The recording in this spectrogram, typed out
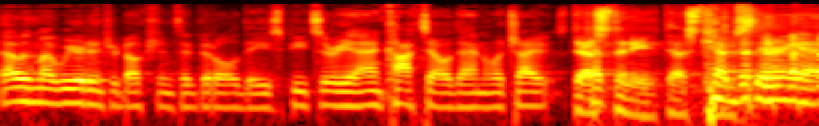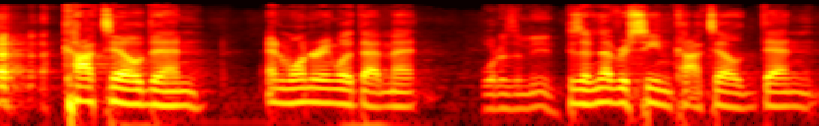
that was my weird introduction to good old days pizzeria and cocktail den, which I kept, Destiny. Destiny. kept staring at cocktail den and wondering what that meant What does it mean? because I've never seen cocktail den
